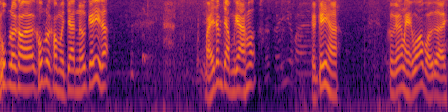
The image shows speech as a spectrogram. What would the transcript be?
Khúc coi- khúc đó không mà trên nửa ký rồi đó bảy tám trăm gram á. Cả ký hả? Con rắn này quá bự rồi.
